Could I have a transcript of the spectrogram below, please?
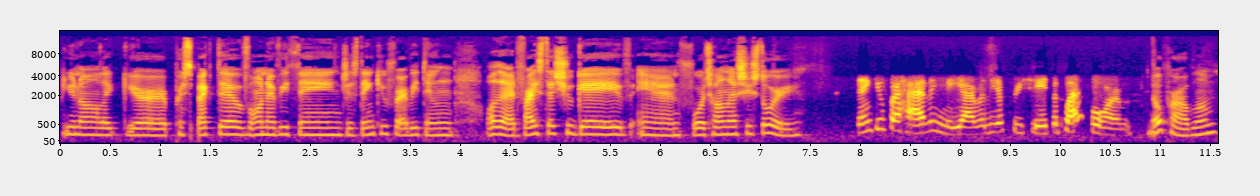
you know, like your perspective on everything. Just thank you for everything, all the advice that you gave, and for telling us your story. Thank you for having me. I really appreciate the platform. No problem.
